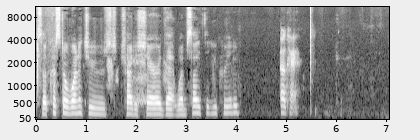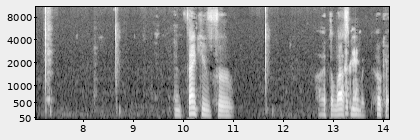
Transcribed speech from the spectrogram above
So, Crystal, why don't you try to share that website that you created? Okay. and thank you for at the last Okay. moment. Okay,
